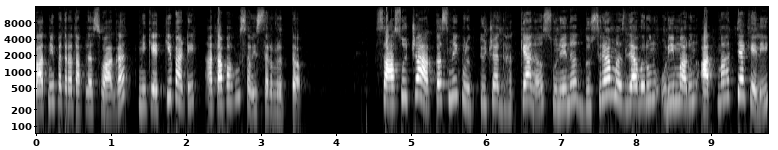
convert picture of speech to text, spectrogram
बातमीपत्रात आपलं स्वागत. मी केतकी पाटील. आता पाहू सविस्तर वृत्त. सासूच्या आकस्मिक मृत्यूच्या धक्क्यानं सुनेनं दुसऱ्या मजल्यावरून उडी मारून आत्महत्या केली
